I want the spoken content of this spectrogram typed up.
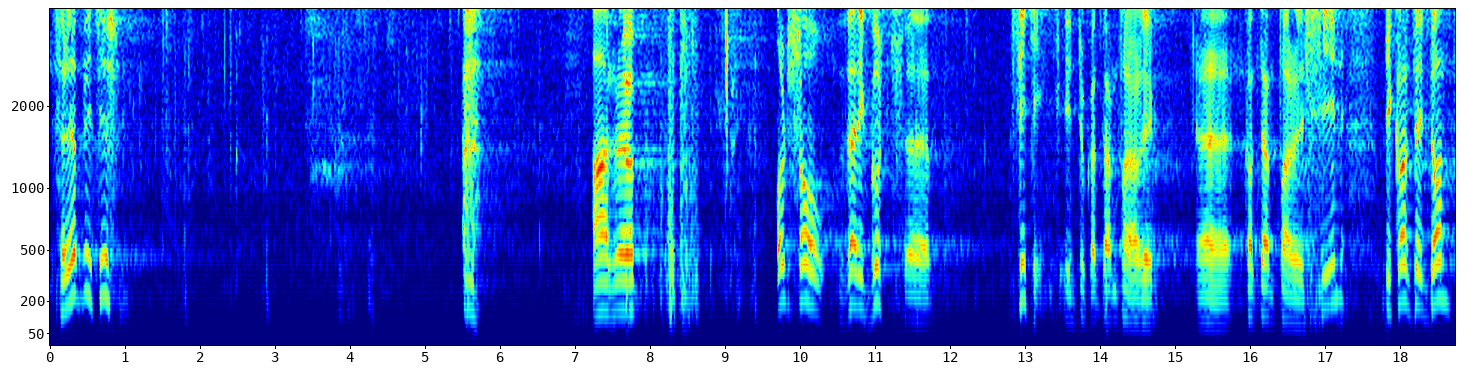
celebrities are uh, also very good uh, fitting into contemporary, uh, contemporary scene because they don't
